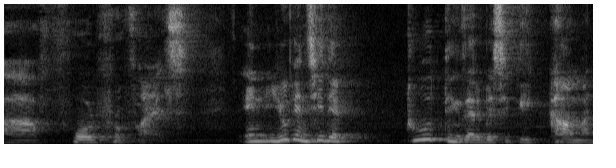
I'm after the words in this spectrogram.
uh, four profiles. And you can see that two things are basically common,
